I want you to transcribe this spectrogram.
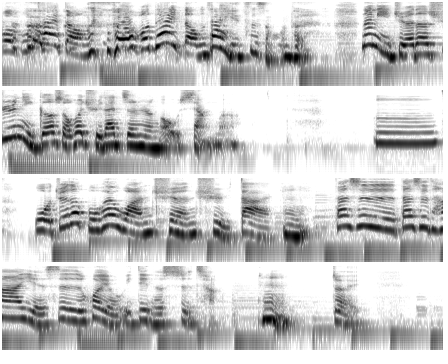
我不太懂，我不太懂，再一次什么的。那你觉得虚拟歌手会取代真人偶像吗？嗯，我觉得不会完全取代，嗯，但是但是它也是会有一定的市场，嗯，对。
